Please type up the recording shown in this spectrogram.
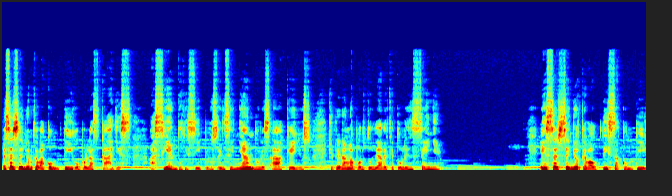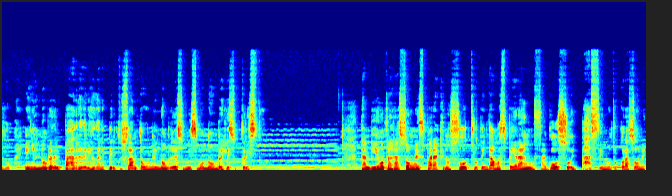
Es el Señor que va contigo por las calles, haciendo discípulos, enseñándoles a aquellos que te dan la oportunidad de que tú le enseñes. Es el Señor que bautiza contigo en el nombre del Padre, del Hijo, del Espíritu Santo o en el nombre de su mismo nombre, Jesucristo. También otra razón es para que nosotros tengamos esperanza, gozo y paz en nuestros corazones.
